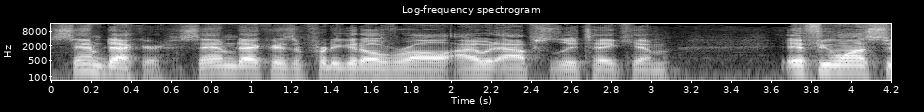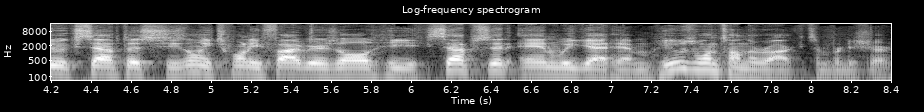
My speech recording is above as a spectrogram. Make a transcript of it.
Sam Dekker. Sam Dekker is a pretty good overall. I would absolutely take him. If he wants to accept this, he's only 25 years old. He accepts it, and we get him. He was once on the Rockets, I'm pretty sure.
